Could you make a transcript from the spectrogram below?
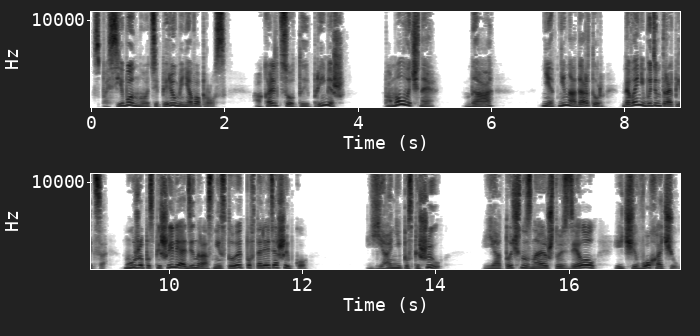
Спасибо, но теперь у меня вопрос. «А кольцо ты примешь?» «Помолвочное?» «Да». «Нет, не надо, Артур. Давай не будем торопиться. Мы уже поспешили один раз, не стоит повторять ошибку». «Я не поспешил. Я точно знаю, что сделал и чего хочу.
